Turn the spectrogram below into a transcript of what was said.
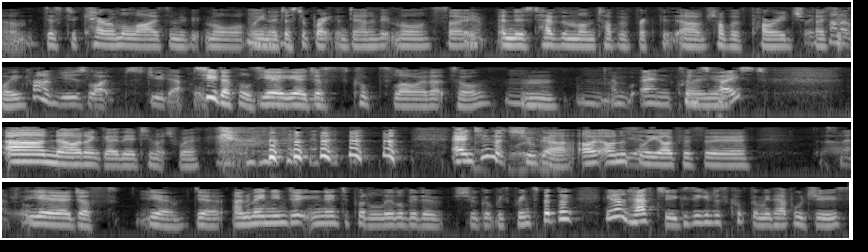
um, just to caramelise them a bit more, or you know, just to break them down a bit more. So, Yeah. and just have them on top of breakfast, um, top of porridge, They basically. kind of, kind of use like stewed apples. Stewed apples, yeah, yeah, just cooked slower. That's all. Mm. Mm, and, and quince yeah. paste. Uh, no, I don't go there. Too much work. and too much sugar. I, honestly, I prefer That's natural. Yeah, just yeah. yeah, And I mean, you do you need to put a little bit of sugar with quince, but look, you don't have to because you can just cook them with apple juice,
